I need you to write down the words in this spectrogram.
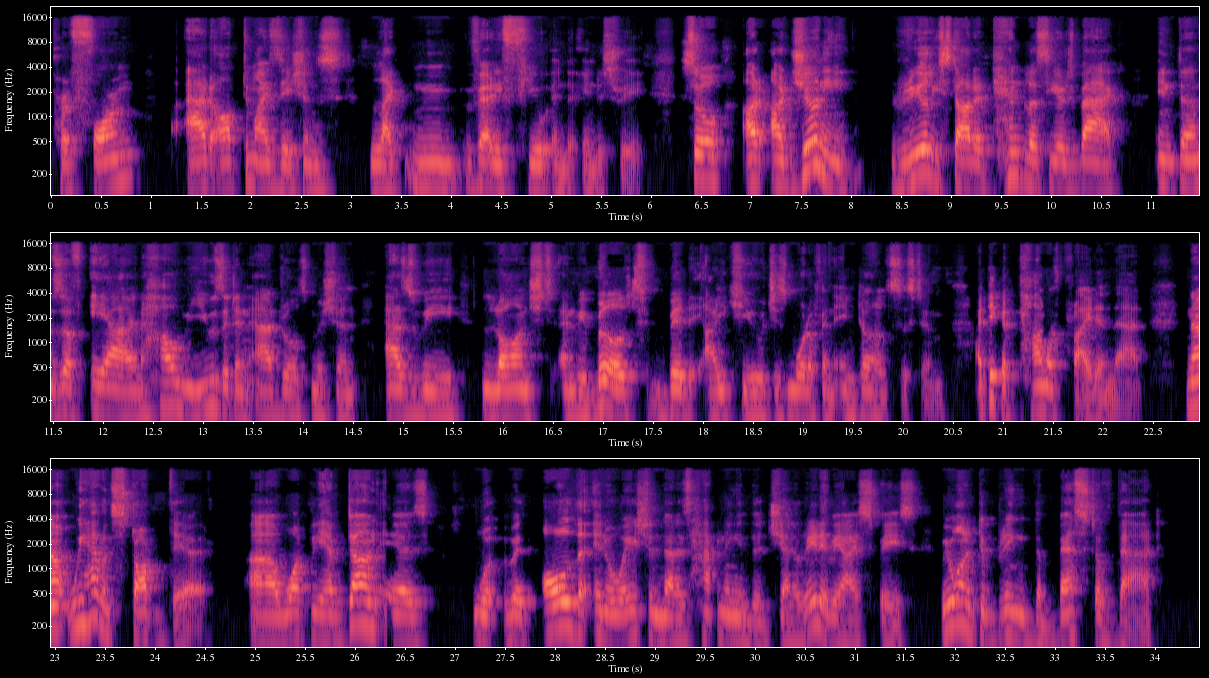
perform ad optimizations like mm, very few in the industry. So our, our journey really started 10 plus years back in terms of AI and how we use it in AdRoll's mission as we launched and we built Bid IQ, which is more of an internal system. I take a ton of pride in that. Now, we haven't stopped there. Uh, what we have done is w- with all the innovation that is happening in the generative AI space, we wanted to bring the best of that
